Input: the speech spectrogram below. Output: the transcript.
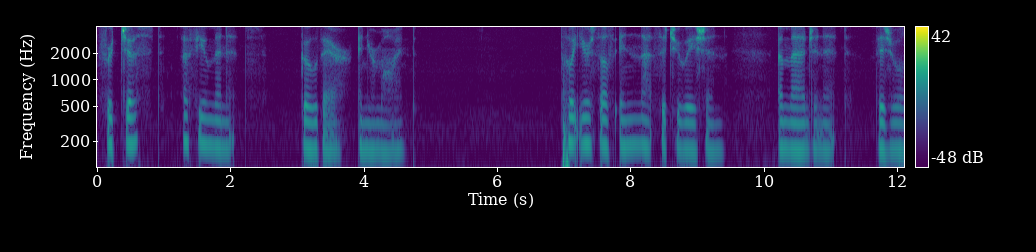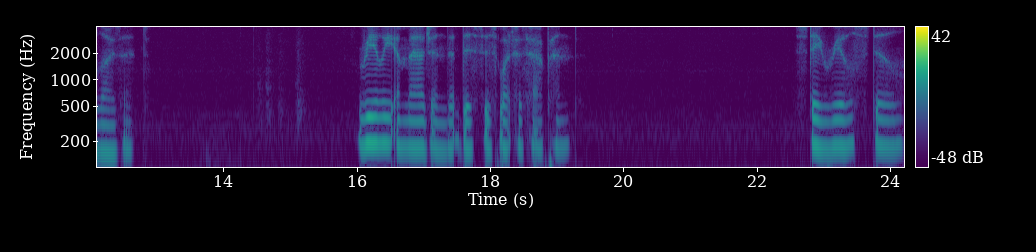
For just a few minutes. Go there in your mind. Put yourself in that situation. Imagine it. Visualize it. Really imagine that this is what has happened. Stay real still.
